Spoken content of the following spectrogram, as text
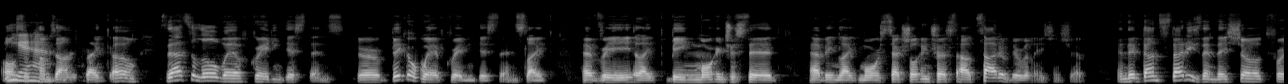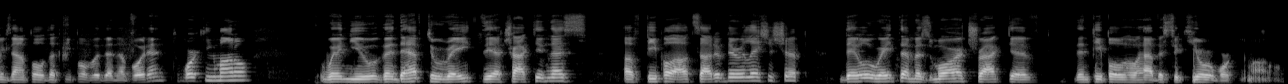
also Yeah. comes on. It's like oh, so that's a little way of creating distance. There are a bigger way of creating distance, like every like being more interested, having like more sexual interest outside of the relationship. And they've done studies, and they showed, for example, that people with an avoidant working model, when you when they have to rate the attractiveness of people outside of their relationship, they will rate them as more attractive than people who have a secure working model.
